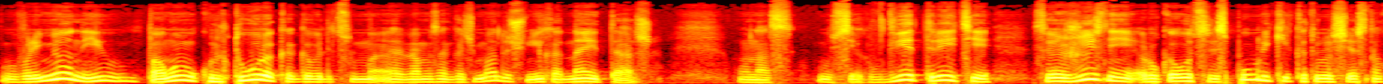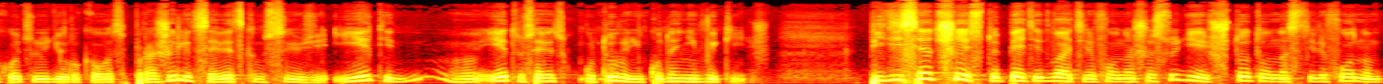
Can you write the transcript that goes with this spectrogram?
времен, и, по-моему, культура, как говорит Рамазан Качмадович, у них одна и та же у нас у всех. В две трети своей жизни руководство республики, которые сейчас находятся люди руководства, прожили в Советском Союзе. И, эти, и эту советскую культуру никуда не выкинешь. 56 105 и 2 телефон нашей судьи. Что-то у нас с телефоном,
